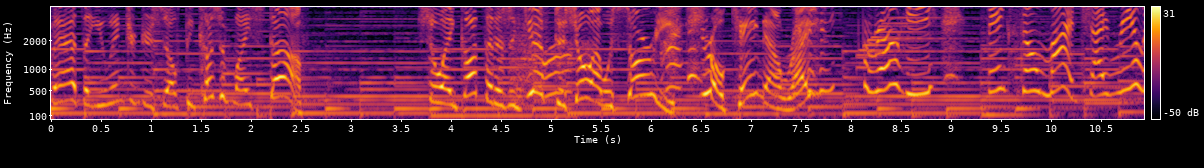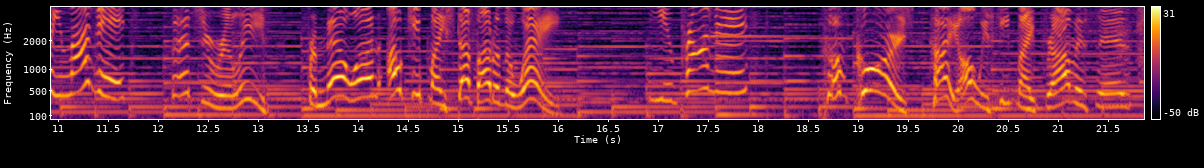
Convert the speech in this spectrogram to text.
bad that you injured yourself because of my stuff. So I got that as a gift to show I was sorry. You're okay now, right? Rogi, thanks so much. I really love it. That's a relief. From now on, I'll keep my stuff out of the way. You promised. Of course! I always keep my promises. so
